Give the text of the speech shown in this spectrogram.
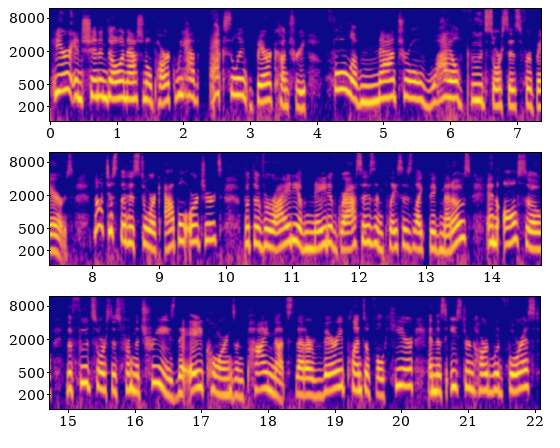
Here in Shenandoah National Park, we have excellent bear country full of natural wild food sources for bears. Not just the historic apple orchards, but the variety of native grasses in places like Big Meadows, and also the food sources from the trees, the acorns and pine nuts that are very plentiful here in this eastern hardwood forest,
